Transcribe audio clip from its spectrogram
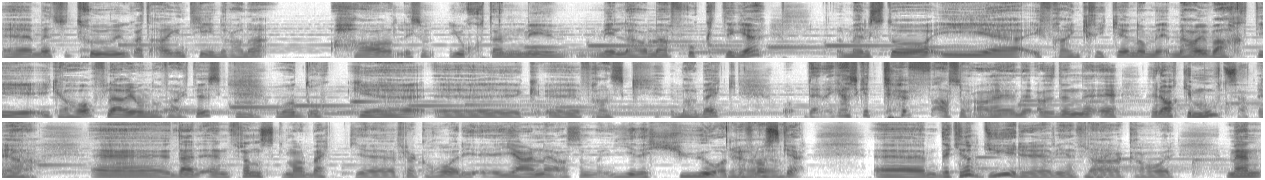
Eh, men så tror jeg jo at argentinerne har liksom gjort den mye mildere, mer fruktige. Mens da i, eh, i Frankrike når vi, vi har jo vært i, i Cahors flere ganger, faktisk. Mm. Og vi har drukket eh, eh, fransk Malbec. Og den er ganske tøff, altså. Ja, det, det, altså, den er rake motsetninger. Ja. Eh, der en fransk Malbec eh, fra Cahors gjerne altså, gir det 20 år på Ja, flaske. Eh, det er ikke noe dyr vin fra Cahors. Men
